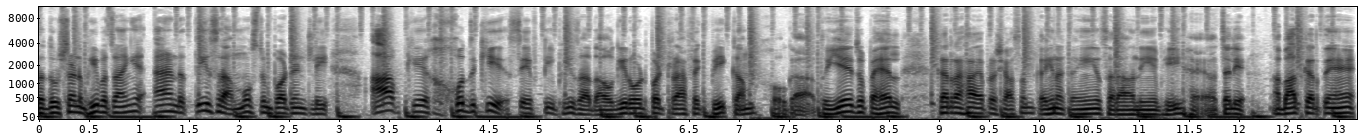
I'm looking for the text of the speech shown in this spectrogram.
प्रदूषण भी बचाएँगे। एंड तीसरा मोस्ट इंपॉर्टेंटली आपके खुद की सेफ्टी भी ज़्यादा होगी। रोड पर ट्रैफ़िक भी कम होगा। तो ये जो पहल कर रहा है प्रशासन, कहीं ना कहीं सराहनीय भी है। चलिए, अब बात करते हैं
